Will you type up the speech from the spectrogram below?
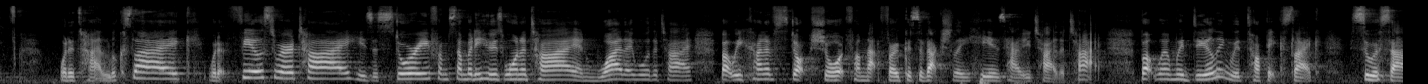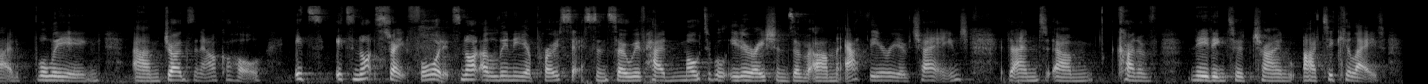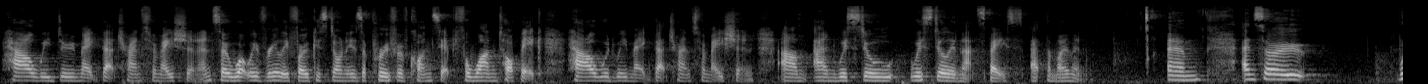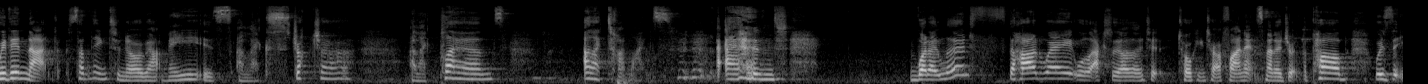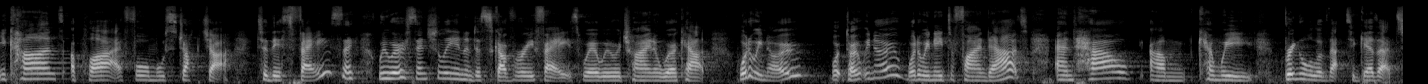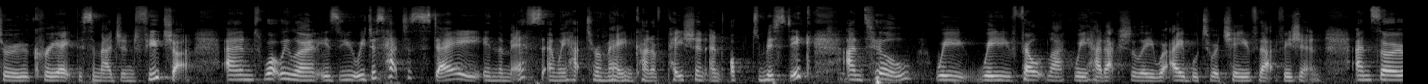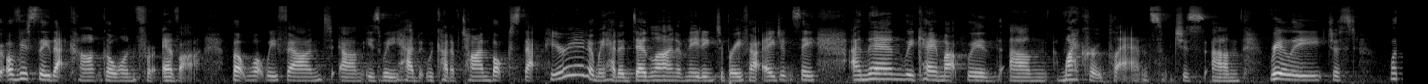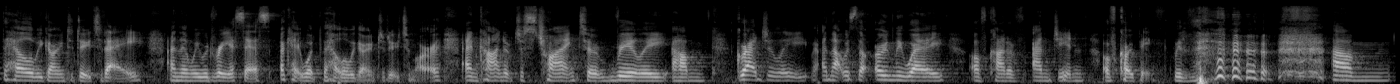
what a tie looks like, what it feels to wear a tie. Here's a story from somebody who's worn a tie and why they wore the tie. But we kind of stop short from that focus of actually, here's how you tie the tie. But when we're dealing with topics like suicide, bullying, um, drugs, and alcohol, it's, it's not straightforward. It's not a linear process. And so we've had multiple iterations of um, our theory of change and um, kind of needing to try and articulate how we do make that transformation. And so what we've really focused on is a proof of concept for one topic. How would we make that transformation? Um, and we're still, we're still in that space at the moment. Um, and so within that, something to know about me is I like structure. I like plans, I like timelines. and what I learned the hard way, well, actually, I learned it talking to our finance manager at the pub, was that you can't apply formal structure to this phase. Like, we were essentially in a discovery phase where we were trying to work out what do we know, what don't we know? What do we need to find out? And how um, can we bring all of that together to create this imagined future? And what we learned is you, we just had to stay in the mess and we had to remain kind of patient and optimistic until we, we felt like we had actually were able to achieve that vision. And so obviously that can't go on forever. But what we found um, is we had we kind of time boxed that period and we had a deadline of needing to brief our agency. And then we came up with um, micro plans, which is um, really just what the hell are we going to do today? And then we would reassess, okay, what the hell are we going to do tomorrow? And kind of just trying to really um, gradually, and that was the only way of kind of, and Jin, of coping with. um,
